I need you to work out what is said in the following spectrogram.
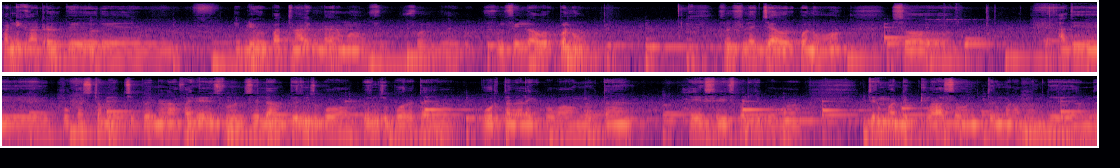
பண்ணி காட்டுறதுக்கு ஒரு எப்படியும் ஒரு பத்து நாளைக்கு முன்னாடி நம்ம ஃபுல் ஃபுல்ஃபில்லாக ஒர்க் பண்ணுவோம். ஃபுல் ஃப்ளெட்ஜாக ஒர்க் பண்ணுவோம். ஸோ அது இப்போ கஷ்டமாயிடுச்சு. இப்போ என்னென்னா ஃபைனல் இயர் ஸ்டூடெண்ட்ஸ் எல்லாம் பிரிஞ்சு போவோம் பிரிஞ்சு போகிற டைம் ஒருத்தன் வேலைக்கு போவான் இன்னொருத்தன் ஹையர் ஸ்டடீஸ் படிக்க போவான். திரும்ப அந்த கிளாஸை வந்து திரும்ப நம்ம வந்து அந்த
